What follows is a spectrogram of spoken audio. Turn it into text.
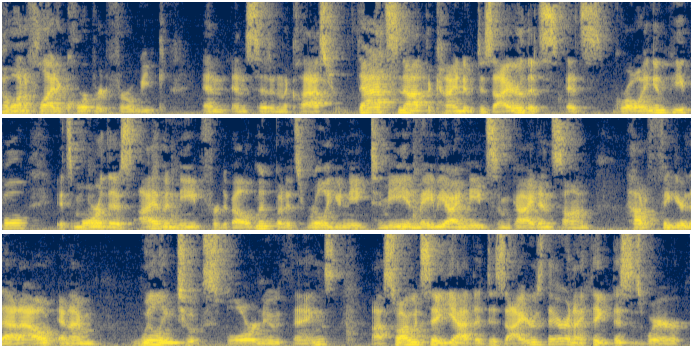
I want to fly to corporate for a week and, and sit in the classroom. That's not the kind of desire that's it's growing in people. It's more this I have a need for development, but it's really unique to me, and maybe I need some guidance on how to figure that out, and I'm willing to explore new things. Uh, so I would say, yeah, the desire's there, and I think this is where,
